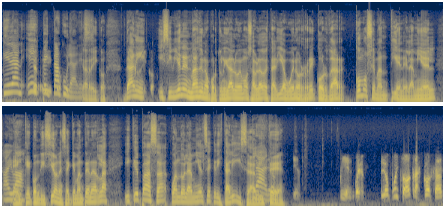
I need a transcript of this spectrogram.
quedan espectaculares. Qué rico. Dani, Qué rico. y si bien en más de una oportunidad lo hemos hablado, estaría bueno recordar cómo se mantiene la miel, en qué condiciones hay que mantenerla y qué pasa cuando la miel se cristaliza, Claro. ¿viste? Bien. Bien. Bueno, lo opuesto a otras cosas,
